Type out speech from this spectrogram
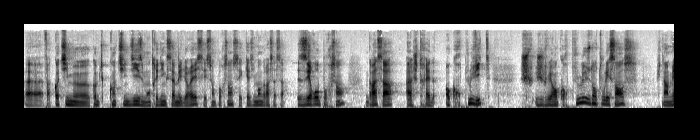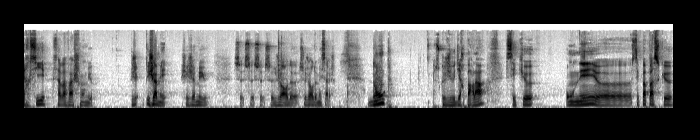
Euh, enfin, quand ils me, quand ils disent mon trading s'est amélioré, c'est 100%, c'est quasiment grâce à ça. 0% grâce à H-Trade. Encore plus vite, je vais encore plus dans tous les sens putain, merci, ça va vachement mieux. Jamais, j'ai jamais eu ce, genre de, ce genre de message. Donc, ce que je veux dire par là, c'est que on est, euh, c'est pas parce que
